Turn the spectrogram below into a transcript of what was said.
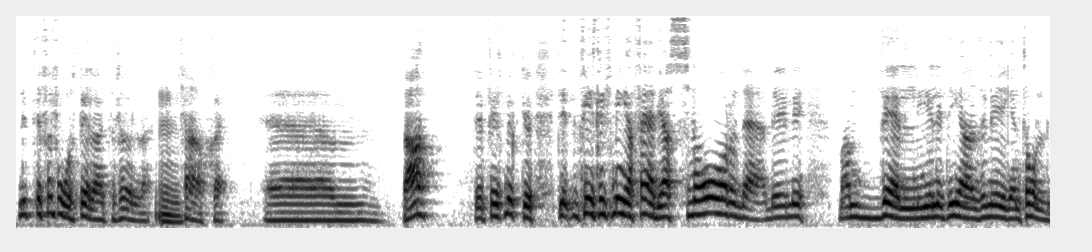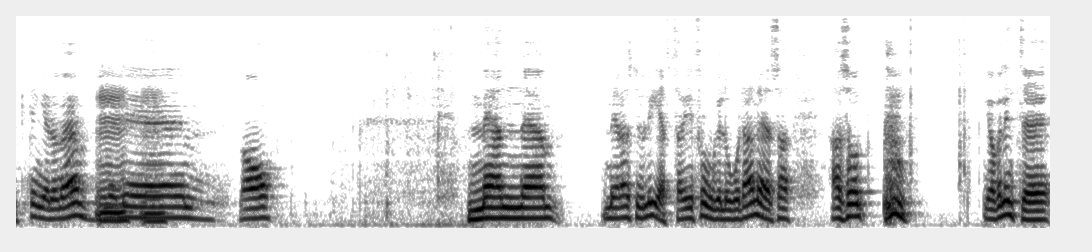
lite för få spelare till Frölunda? Mm. Kanske. Ehm, ja, det finns mycket. Det finns liksom inga färdiga svar där. Det man väljer lite grann sin egen tolkning. Är du med? Mm, det, Ja. Men eh, medan du letar i frågelådan där så Alltså Jag vill inte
